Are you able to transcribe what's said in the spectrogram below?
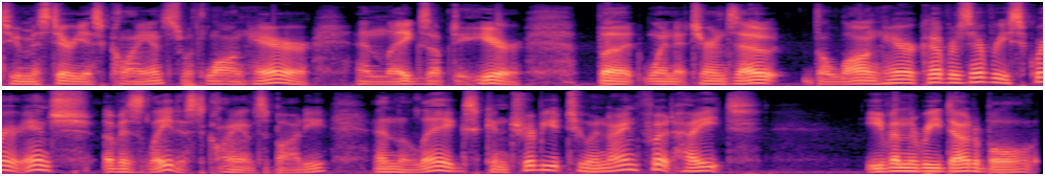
to mysterious clients with long hair and legs up to here. But when it turns out the long hair covers every square inch of his latest client's body, and the legs contribute to a nine foot height, even the redoubtable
